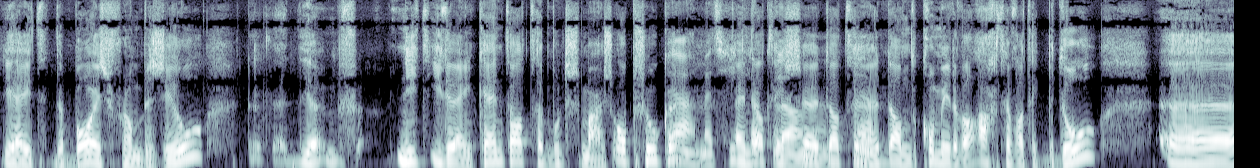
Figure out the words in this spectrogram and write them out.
Die heet The Boys from Brazil. Die, niet iedereen kent dat, dat moeten ze maar eens opzoeken. Ja, en dat is, uh, dat, ja. dan kom je er wel achter wat ik bedoel. Uh,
